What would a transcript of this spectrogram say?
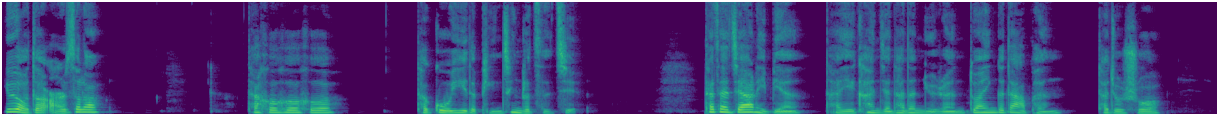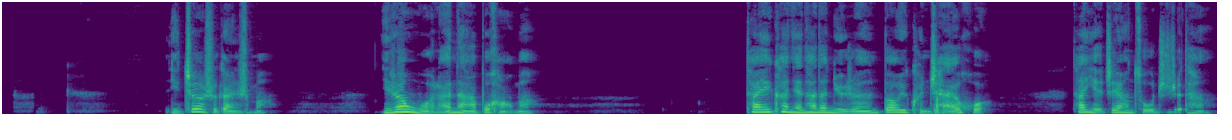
又要得儿子了？”他呵呵呵，他故意的平静着自己。他在家里边。他一看见他的女人端一个大盆，他就说：“你这是干什么？你让我来拿不好吗？”他一看见他的女人抱一捆柴火，他也这样阻止着他：“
